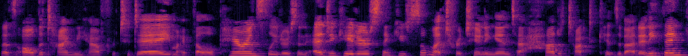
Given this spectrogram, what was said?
That's all the time we have for today. My fellow parents, leaders, and educators, thank you so much for tuning in to How to Talk to Kids About Anything.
